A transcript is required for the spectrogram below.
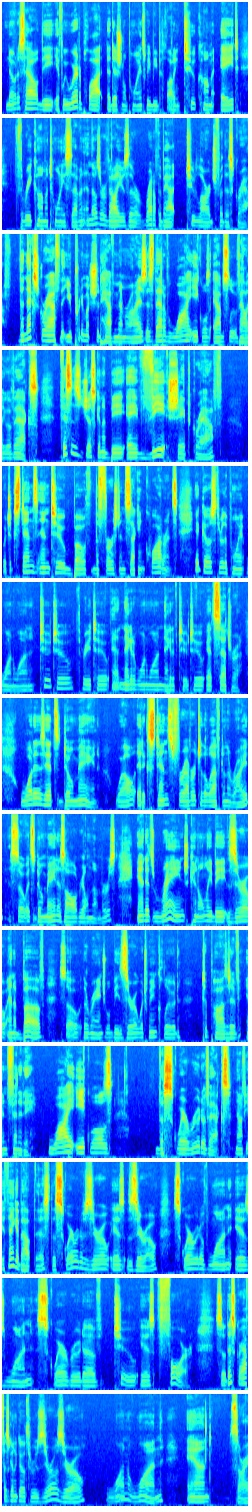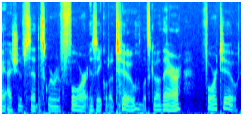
Notice how the if we were to plot additional points, we'd be plotting 2 comma 8, 3 comma 27, and those are values that are right off the bat too large for this graph. The next graph that you pretty much should have memorized is that of y equals absolute value of x. This is just going to be a V-shaped graph which extends into both the first and second quadrants. It goes through the point 1, 1, 2, 2, 3, 2, and negative 1, 1, negative 2, 2, etc. What is its domain? Well, it extends forever to the left and the right, so its domain is all real numbers, and its range can only be 0 and above, so the range will be 0, which we include, to positive infinity. y equals the square root of x. Now if you think about this, the square root of 0 is 0, square root of 1 is 1, square root of 2 is 4. So this graph is going to go through 0, 0, 1, 1, and, sorry, I should have said the square root of 4 is equal to 2. Let's go there, 4, 2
